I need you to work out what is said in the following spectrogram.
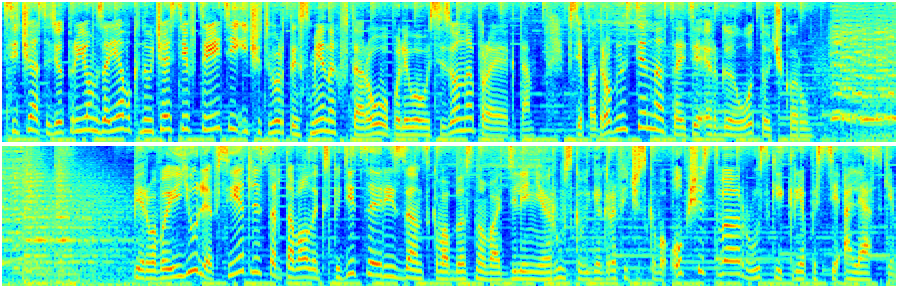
Сейчас идет прием заявок на участие в третьей и четвертой сменах второго полевого сезона проекта. Все подробности на сайте rgo.ru. 1 июля в Сиэтле стартовала экспедиция Рязанского областного отделения Русского географического общества «Русские крепости Аляски».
